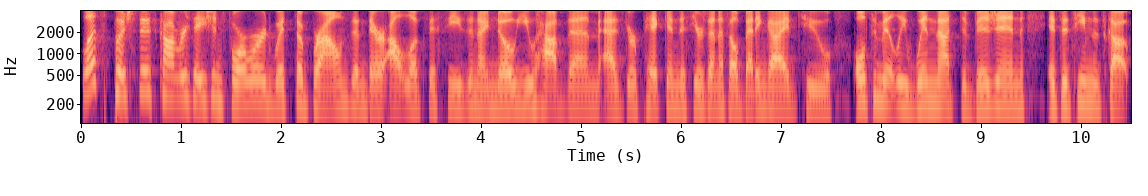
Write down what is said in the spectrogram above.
Let's push this conversation forward with the Browns and their outlook this season. I know you have them as your pick in this year's NFL betting guide to ultimately win that division. It's a team that's got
